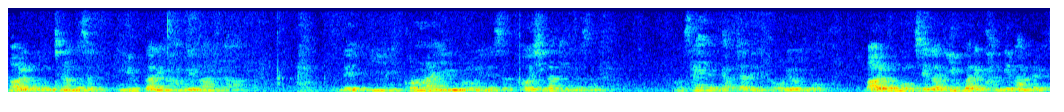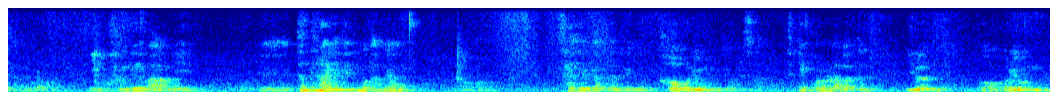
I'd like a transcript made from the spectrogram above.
마을 공동체라는 것은 이웃 간의 관계만이다. 근데 이 코로나19로 인해서 더 심각해진 것은 어, 사회적 약자들이 더 어려워지고 마을 공동체가 이웃 간의 관계만이라고 했잖아요. 이 관계망이 예, 튼튼하게 되지 못하면 어, 사회적 약자들에게는 더 어려운 문제가 발생합니다. 특히 코로나 같은 이런 어, 어려운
